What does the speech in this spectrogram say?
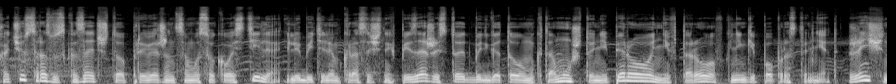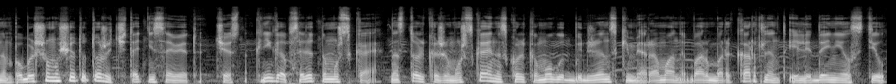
Хочу сразу сказать, что приверженцам высокого стиля и любителям красочных пейзажей стоит быть готовым к тому, что ни первого, ни второго в книге попросту нет. Женщинам, по большому счету, тоже читать не советую, честно. Книга абсолютно мужская. Настолько же мужская, насколько могут быть женскими романы Барбары Картленд или Дэниел Стил.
